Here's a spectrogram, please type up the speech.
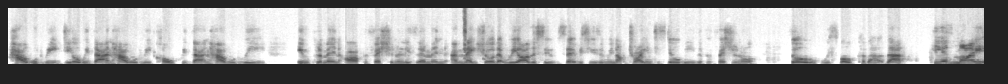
how would we deal with that and how would we cope with that and how would we implement our professionalism and, and make sure that we are the service user and we're not trying to still be the professional. So we spoke about that. Here's my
